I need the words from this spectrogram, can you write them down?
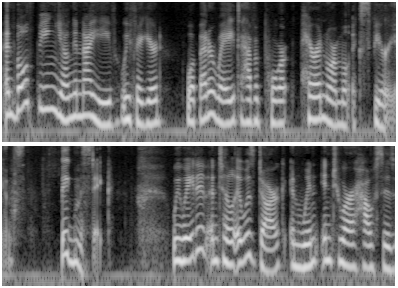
and both being young and naive, we figured, what better way to have a poor paranormal experience? Big mistake. We waited until it was dark and went into our house's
